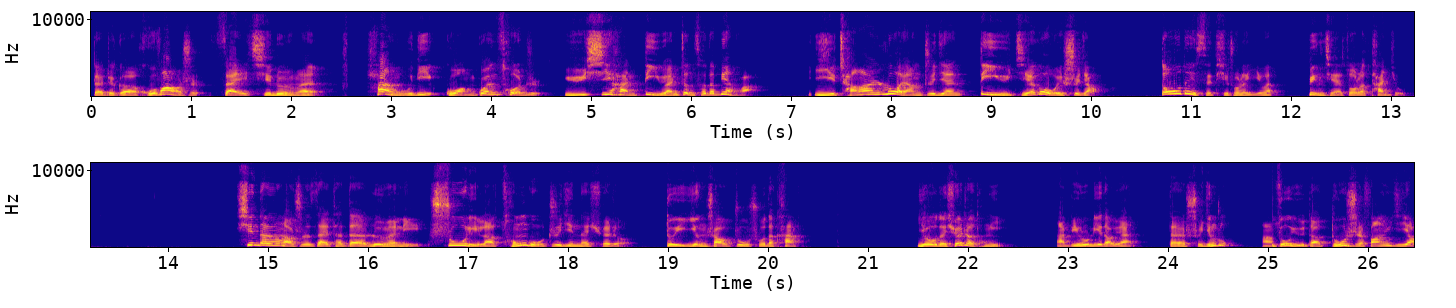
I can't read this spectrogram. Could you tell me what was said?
的这个胡芳老师在其论文。汉武帝广官错置与西汉地缘政策的变化，以长安、洛阳之间地域结构为视角，都对此提出了疑问，并且做了探究。辛德勇老师在他的论文里梳理了从古至今的学者对应少著书的看法。有的学者同意啊，比如郦道元的《水经注》啊，祖宇的《读史方舆纪要》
